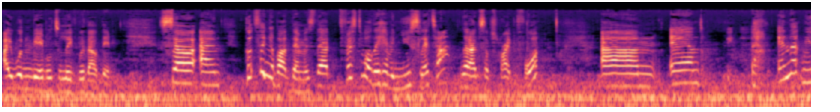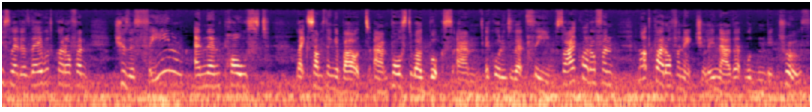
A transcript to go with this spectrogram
I wouldn't be able to live without them. So, um, good thing about them is that first of all, they have a newsletter that I'm subscribed for, um, and in that newsletter, they would quite often choose a theme and then post like something about um, post about books um, according to that theme. So I quite often, not quite often actually, now that wouldn't be truth.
